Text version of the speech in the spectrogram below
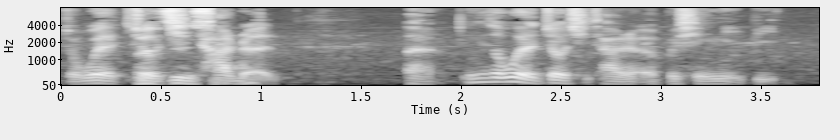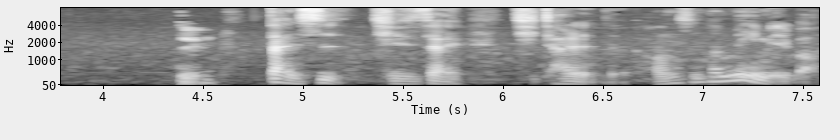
就为了救其他人，呃，应该是为了救其他人而不幸溺毙。对，但是其实，在其他人的好像是他妹妹吧，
